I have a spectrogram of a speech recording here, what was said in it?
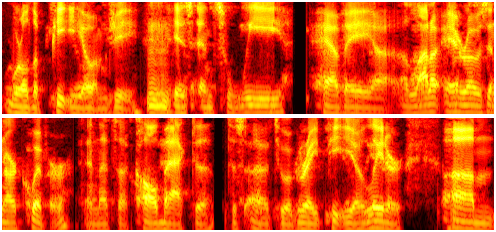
world of peomg Mm. is since we have a uh, a lot of arrows in our quiver and that's a callback to to, uh, to a great peo later um,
